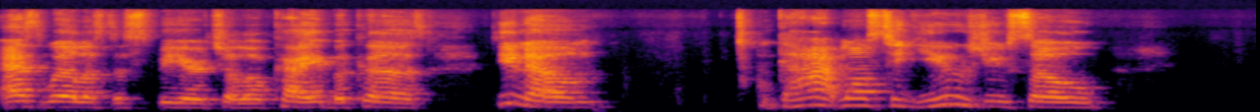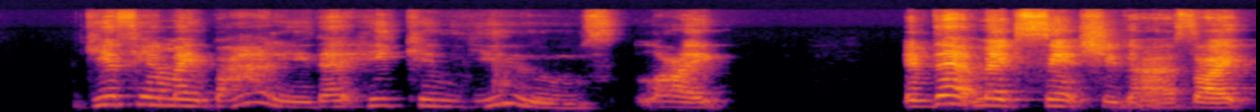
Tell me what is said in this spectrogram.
as well as the spiritual, okay? Because, you know, God wants to use you. So give him a body that he can use. Like, if that makes sense, you guys, like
